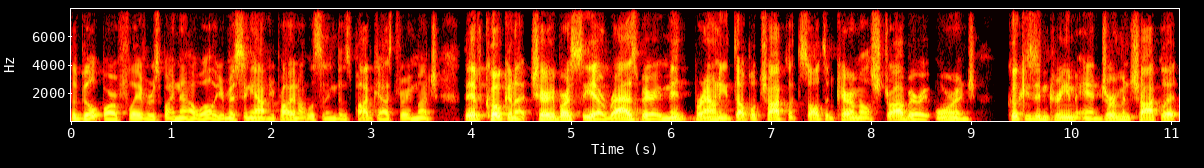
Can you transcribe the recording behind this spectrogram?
the Built Bar flavors by now, well, you're missing out. And you're probably not listening to this podcast very much. They have coconut, cherry barcia, raspberry, mint brownie, double chocolate, salted caramel, strawberry, orange, cookies and cream, and German chocolate.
